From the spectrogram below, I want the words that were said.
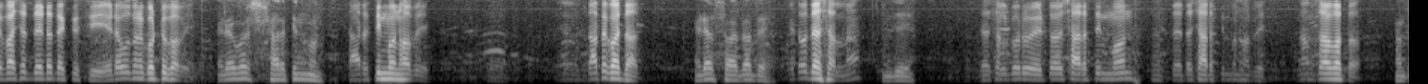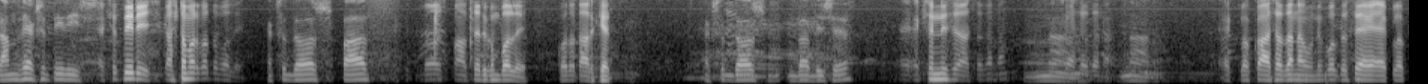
এ পাশের যেটা দেখতেছি এটা ওজনে কটুক হবে? এটা হইব সাড়ে তিন মন। সাড়ে তিন মন হবে। দাঁতে কয় দাঁত? এটা ছয় দাঁতে। এটাও দেশাল না? জি। দেশাল গরু এটাও সাড়ে তিন মন তো এটা সাড়ে তিন মন হবে। দাম সহ কত? দাম সে একশো তিরিশ। একশো তিরিশ। কাস্টমার কত বলে? একশো দশ পাঁচ। দশ পাঁচ এরকম বলে। কত টার্গেট একশো দশ বা বিশের। একশো নিচে আসা জানা না আসা জানা না না। এক লক্ষ আসা জানা উনি বলতেছে এক লক্ষ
